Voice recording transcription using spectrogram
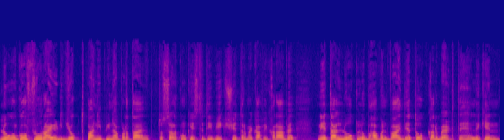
लोगों को फ्लोराइड युक्त पानी पीना पड़ता है तो सड़कों की स्थिति भी क्षेत्र में काफ़ी खराब है। नेता लोक लुभावन वायदे तो कर बैठते हैं, लेकिन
